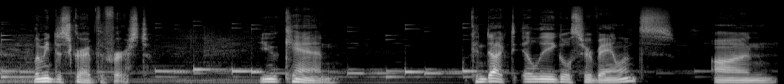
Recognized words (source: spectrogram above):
Let me describe the first. You can conduct illegal surveillance on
